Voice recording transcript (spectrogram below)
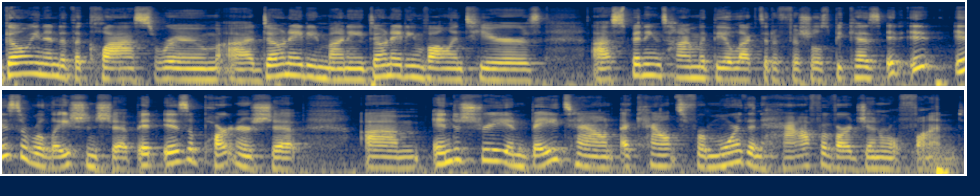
going into the classroom, uh, donating money, donating volunteers, uh, spending time with the elected officials because it, it is a relationship, it is a partnership. Um, industry in Baytown accounts for more than half of our general fund.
